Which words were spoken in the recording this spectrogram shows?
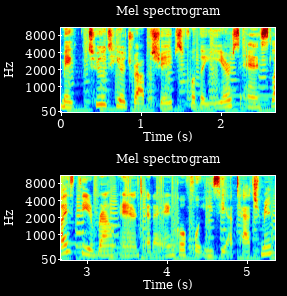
Make two teardrop shapes for the ears and slice the round end at an angle for easy attachment.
